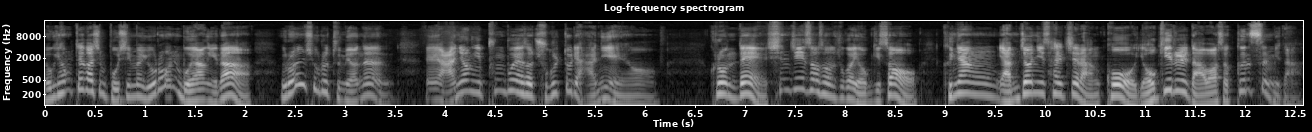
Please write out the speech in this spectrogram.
여기 형태가 지금 보시면 이런 모양이라 이런 식으로 두면은 예, 안형이 풍부해서 죽을 돌이 아니에요. 그런데 신진서 선수가 여기서 그냥 얌전히 살질 않고 여기를 나와서 끊습니다.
